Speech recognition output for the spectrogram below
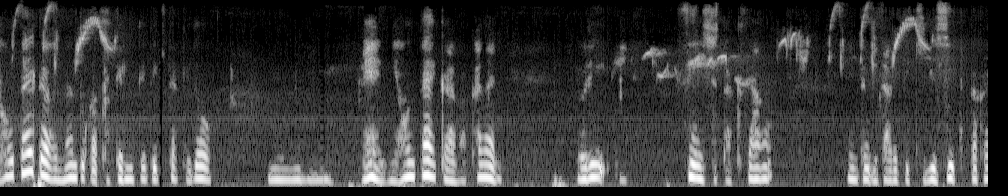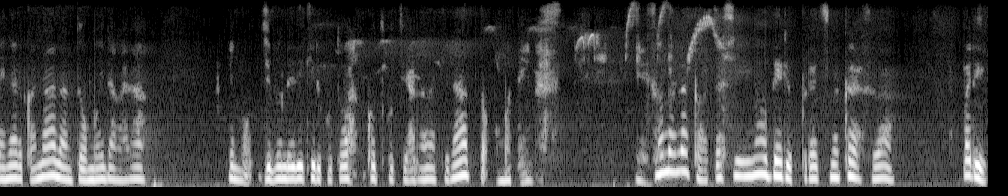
方大会はなんとか駆け抜けてきたけど、うんね、日本大会はかなりより選手たくさんエントリーされて厳しい戦いになるかななんて思いながら、でも自分でできることはコツコツやらなきゃなと思っています。そんな中、私の出るプラチナクラスは、やっぱり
